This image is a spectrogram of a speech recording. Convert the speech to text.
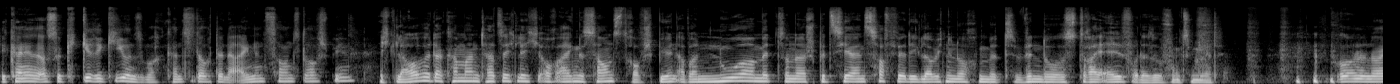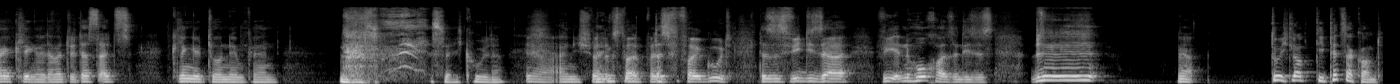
Die kann ja auch so Kikeriki und so machen. Kannst du da auch deine eigenen Sounds drauf spielen? Ich glaube, da kann man tatsächlich auch eigene Sounds drauf spielen, aber nur mit so einer speziellen Software, die, glaube ich, nur noch mit Windows 3.11 oder so funktioniert. Wir brauchen eine neue Klingel, damit wir das als Klingelton nehmen können. Das wäre echt cool, ne? Ja, eigentlich schon. Das, war- das das- ist voll gut. Das ist wie dieser, wie in Hochhäusern, dieses. Ja. Du, ich glaube, die Pizza kommt.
